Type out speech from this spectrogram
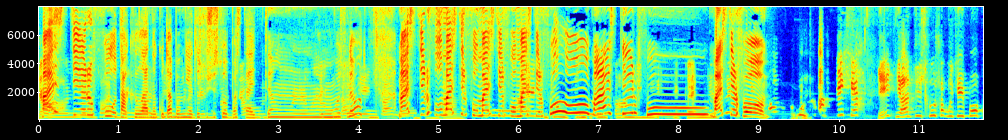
Мастер Фу. Так, ладно, куда бы мне это существо поставить? Вот сюда вот. Мастер Фу, мастер Фу, мастер Фу, Нет, я не слушал кей-поп.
